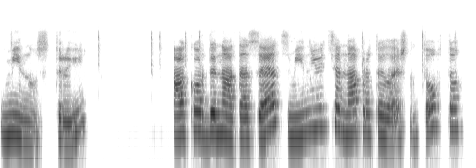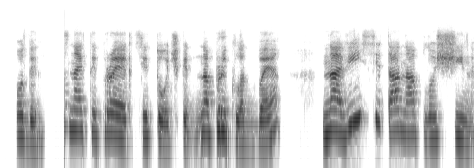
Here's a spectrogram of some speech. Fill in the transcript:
мінус 3, а координата Z змінюється на протилежну, тобто 1. Знайти проекції точки, наприклад, B, на вісі та на площини.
